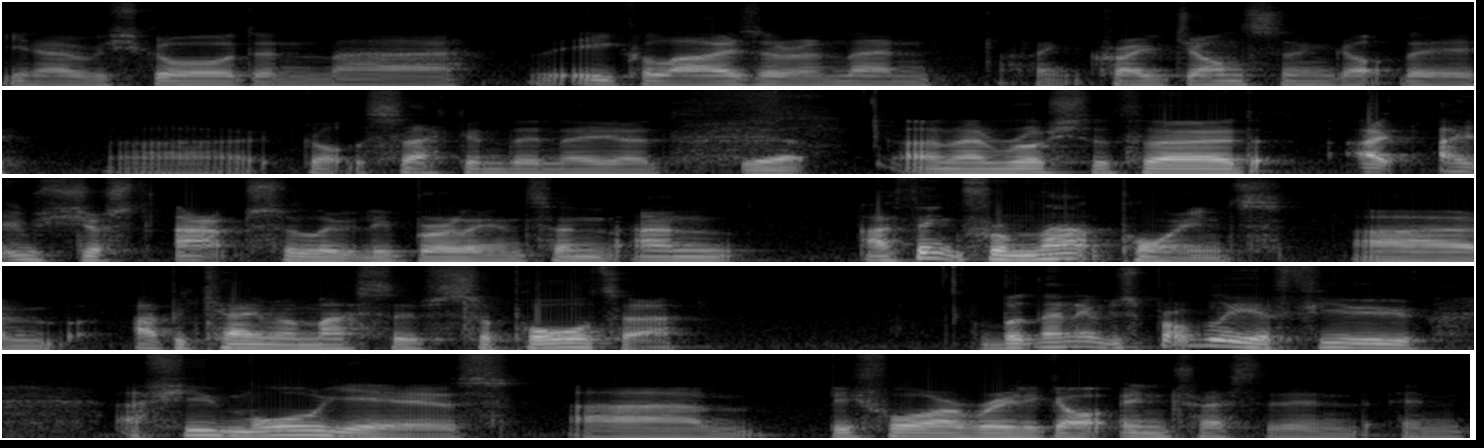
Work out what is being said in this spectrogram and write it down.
you know we scored and uh, the equaliser, and then I think Craig Johnston got the uh, got the second in there, and Yeah. and then rushed the third. I, I, it was just absolutely brilliant, and and I think from that point um, I became a massive supporter. But then it was probably a few a few more years um, before I really got interested in, in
